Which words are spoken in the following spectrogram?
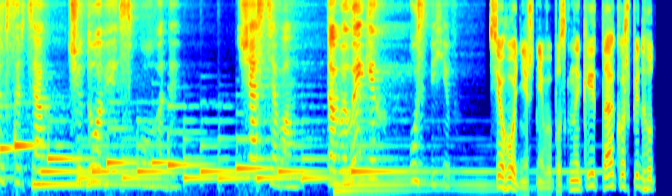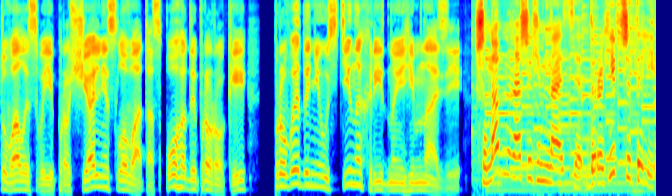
ваших серцях чудові спогади. Щастя вам та великих успіхів! Сьогоднішні випускники також підготували свої прощальні слова та спогади про роки, проведені у стінах рідної гімназії. Шановна наша гімназія, дорогі вчителі,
